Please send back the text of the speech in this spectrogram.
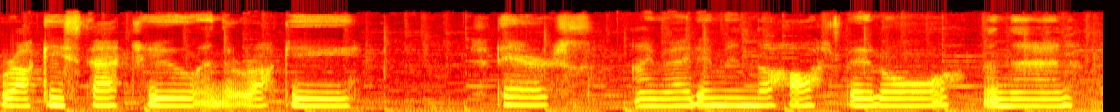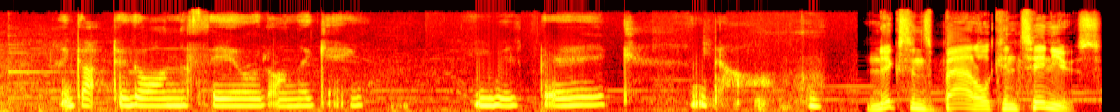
Rocky statue and the Rocky stairs. I met him in the hospital and then I got to go on the field on the game. He was big and tall. Nixon's battle continues.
